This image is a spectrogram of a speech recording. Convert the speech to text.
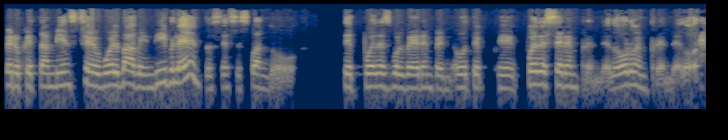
pero que también se vuelva vendible, entonces es cuando te puedes volver o te, eh, puedes ser emprendedor o emprendedora.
